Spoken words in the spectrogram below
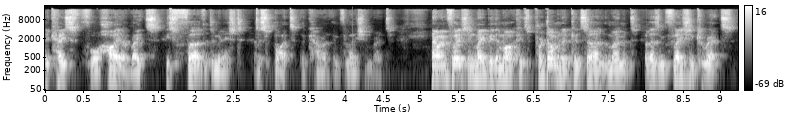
the case for higher rates is further diminished despite the current inflation rate. Now, inflation may be the market's predominant concern at the moment, but as inflation corrects,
